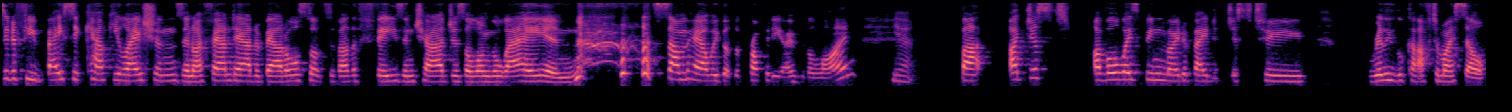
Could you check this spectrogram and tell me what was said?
did a few basic calculations and I found out about all sorts of other fees and charges along the way and somehow we got the property over the line. Yeah. But I just I've always been motivated just to really look after myself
